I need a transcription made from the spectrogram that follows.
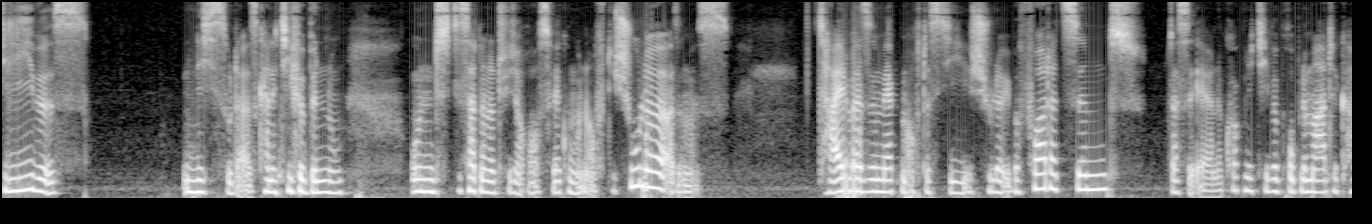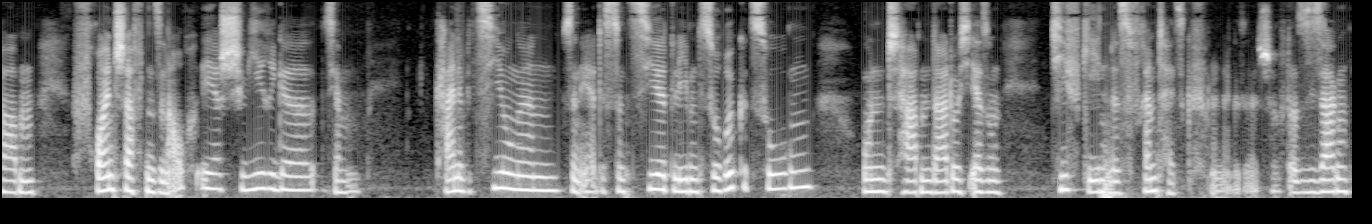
Die Liebe ist nicht so da, es ist keine tiefe Bindung. Und das hat dann natürlich auch Auswirkungen auf die Schule. Also man ist, teilweise merkt man auch, dass die Schüler überfordert sind, dass sie eher eine kognitive Problematik haben. Freundschaften sind auch eher schwieriger. Sie haben keine Beziehungen, sind eher distanziert, leben zurückgezogen und haben dadurch eher so ein tiefgehendes Fremdheitsgefühl in der Gesellschaft. Also sie sagen,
